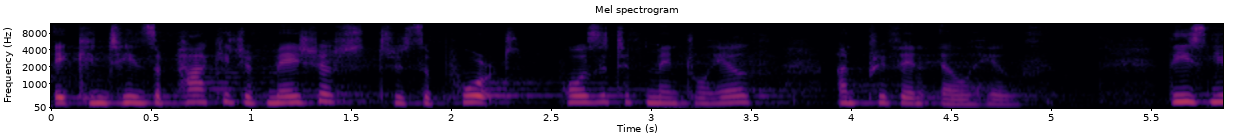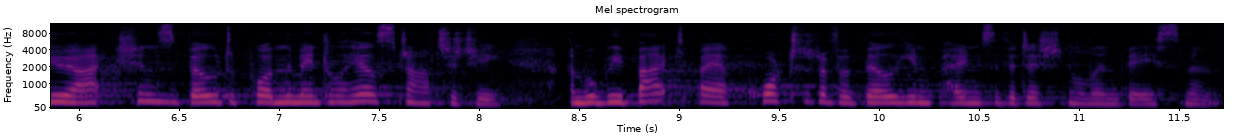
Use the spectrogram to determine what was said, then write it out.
It contains a package of measures to support positive mental health and prevent ill health. These new actions build upon the mental health strategy and will be backed by a quarter of a billion pounds of additional investment.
